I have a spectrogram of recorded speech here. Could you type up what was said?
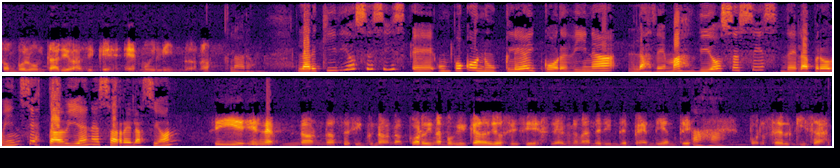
son voluntarios, así que es muy lindo, ¿no? Claro. La arquidiócesis eh, un poco nuclea y coordina las demás diócesis de la provincia. ¿Está bien esa relación? Sí, es la, no, no sé si no, no coordina porque cada diócesis es de alguna manera independiente, por ser quizás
